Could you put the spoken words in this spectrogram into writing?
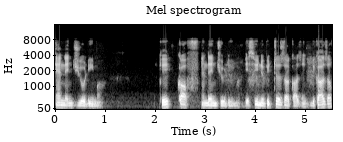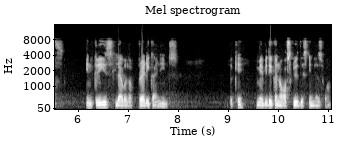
and angioedema. Okay, cough and angioedema. ACE inhibitors are causing because of increased level of bradykinins. Okay, maybe they can ask you this thing as well.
